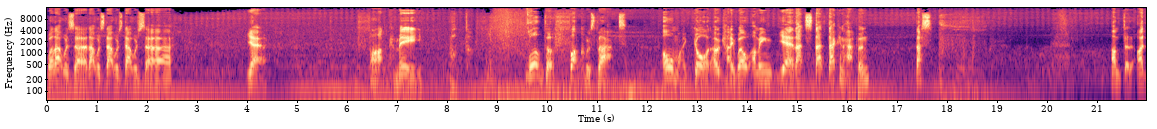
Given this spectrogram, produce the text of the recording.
Well, that was uh that was that was that was uh yeah. Fuck me. What the, what the fuck was that? Oh my god. Okay. Well, I mean, yeah, that's that that can happen. That's I'm I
